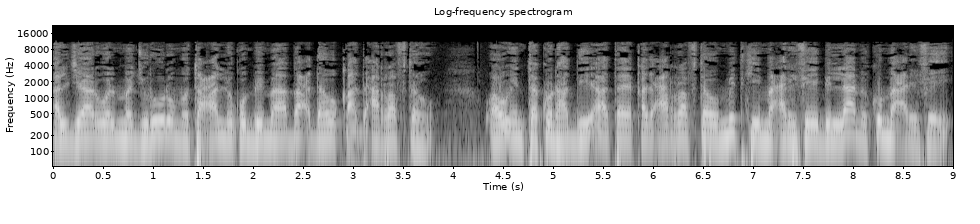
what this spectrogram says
aljaaru walmajruuru mutacaliqu bima bacdahu qad caraftahu aw in takun haddii aad tahay qad caraftahu midkii macrifeey bilaami ku macrifeey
